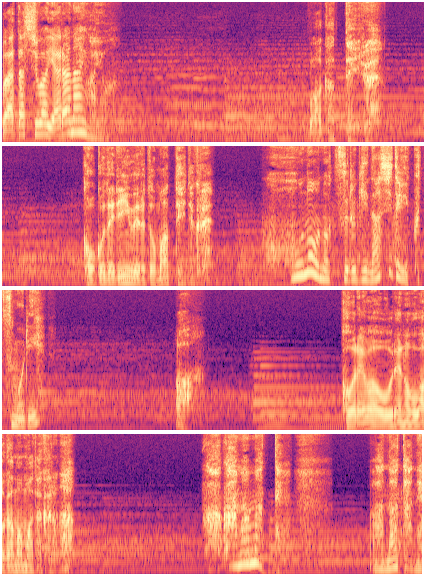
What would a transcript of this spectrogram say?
私はやらないわよ分かっているここでリンウェルと待っていてくれ炎の剣なしで行くつもりあこれは俺のわがままだからなわがままってあなたね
